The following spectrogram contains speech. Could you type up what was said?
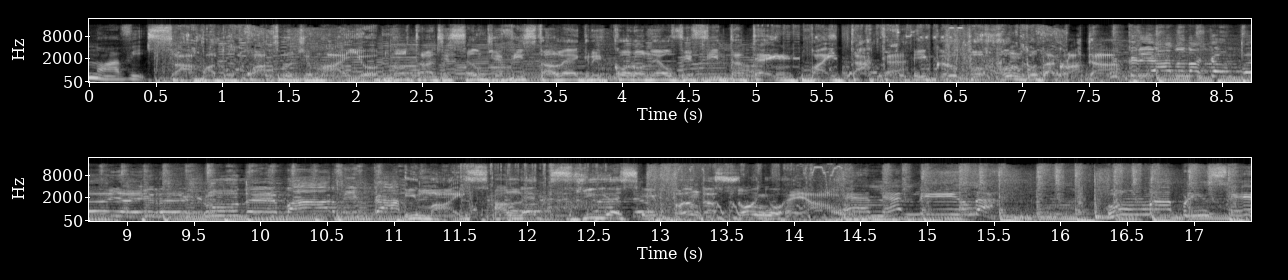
0009. Sábado 4 de maio, no Tradição de Vista Alegre, Coronel Vivida tem Baitaca e Grupo Fundo da Grota. Criado na campanha em Rancho de Barbica. E mais, Alex Dias e Banda Sonho Real. Ela é linda, uma princesa.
